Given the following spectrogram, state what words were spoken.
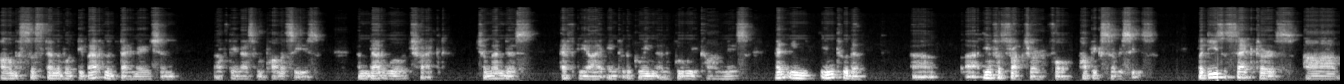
on the sustainable development dimension of the investment policies, and that will attract tremendous FDI into the green and blue economies and in, into the uh, uh, infrastructure for public services. But these sectors are,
